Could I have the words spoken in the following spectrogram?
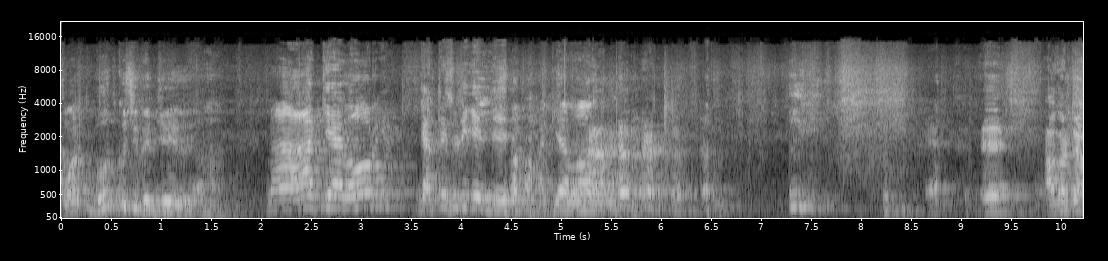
তোমার তো বহুত খুশি করছিল না কে আলোর গাতে শুনে গেল যে কে আলোর আগটা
